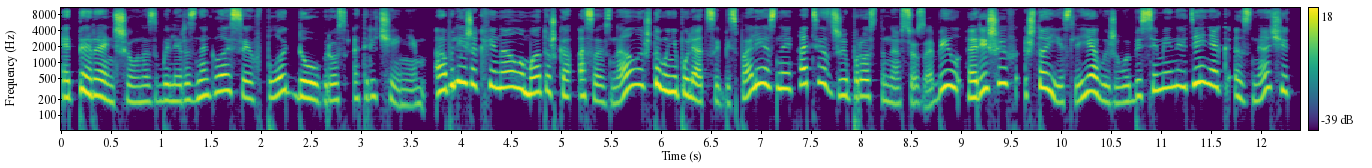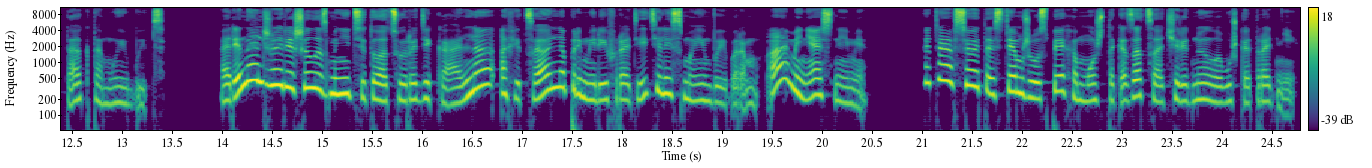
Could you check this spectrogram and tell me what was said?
Это раньше у нас были разногласия вплоть до угроз отречением, а ближе к финалу матушка осознала, что манипуляции бесполезны, отец же просто на все забил, решив, что если я выживу без семейных денег, значит так тому и быть. Аринель же решил изменить ситуацию радикально, официально примирив родителей с моим выбором, а меня с ними. Хотя все это с тем же успехом может оказаться очередной ловушкой от родни.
